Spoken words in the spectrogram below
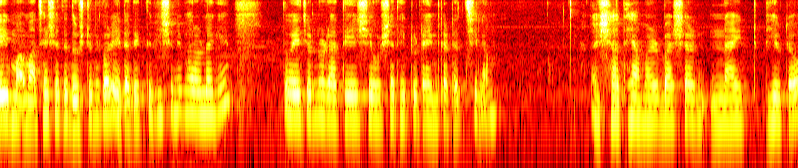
এই মাছের সাথে দুষ্টুমি করে, এটা দেখতে ভীষণই ভালো লাগে। তো এই জন্য রাতে এসে ওর সাথে একটু টাইম কাটাচ্ছিলাম। সাথে আমার বাসার নাইট ভিউটাও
